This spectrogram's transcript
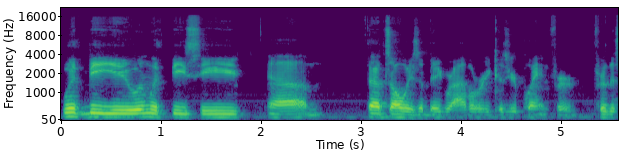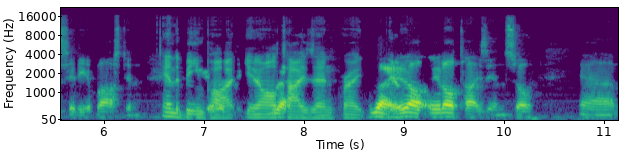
with BU and with BC, um, that's always a big rivalry because you're playing for for the city of Boston and the Beanpot. You know, all right. ties in, right? Right. Yep. It all it all ties in. So, um,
